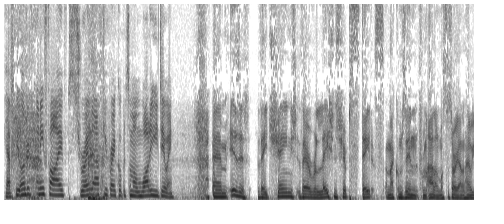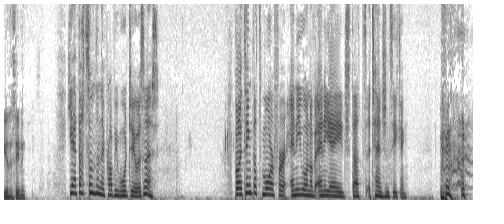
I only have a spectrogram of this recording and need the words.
You have to be under 25 straight after you break up with someone. What are you doing? Um, is it they change their relationship status? And that comes in from Alan. What's the story, Alan? How are you this evening? Yeah, that's something they probably would do, isn't it? But I think that's more for anyone of any age that's attention seeking.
